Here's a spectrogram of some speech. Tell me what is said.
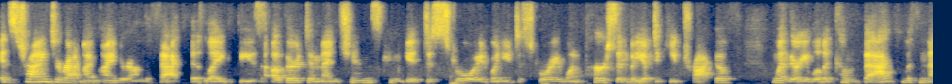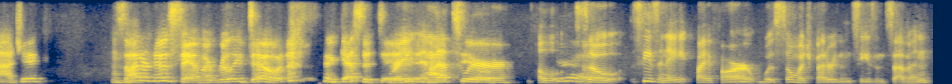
it's trying to wrap my mind around the fact that like these other dimensions can get destroyed when you destroy one person, but you have to keep track of when they're able to come back with magic. So I mm-hmm. don't know, Sam. I really don't. I guess it did. Mm-hmm. right It and that's to. where a Yeah. so season eight by far Mhm. was so much better than season seven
